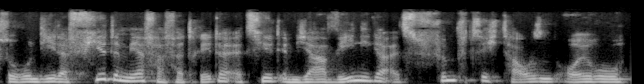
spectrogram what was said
so rund jeder vierte Mehrfachvertreter erzielt im Jahr weniger als 50.000 Euro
